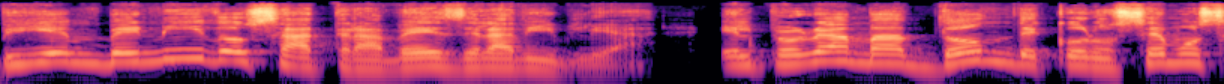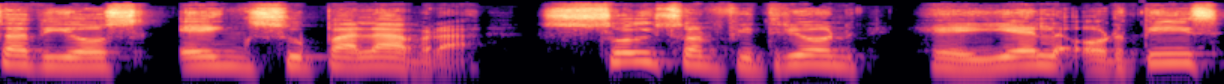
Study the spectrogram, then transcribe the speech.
Bienvenidos a través de la Biblia, el programa donde conocemos a Dios en su palabra. Soy su anfitrión, Heiel Ortiz,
